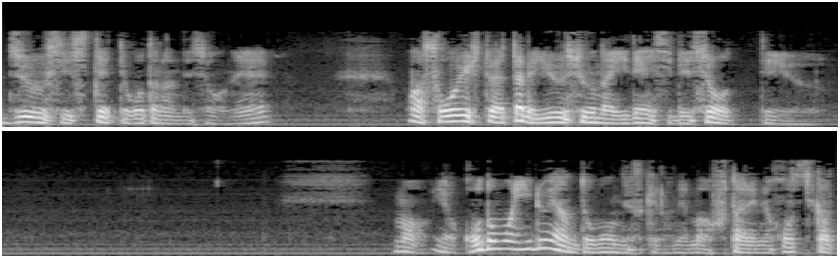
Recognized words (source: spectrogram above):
重視してってことなんでしょうね。まあそういう人やったら優秀な遺伝子でしょうっていう。まあ、いや、子供いるやんと思うんですけどね。まあ二人目欲しかっ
